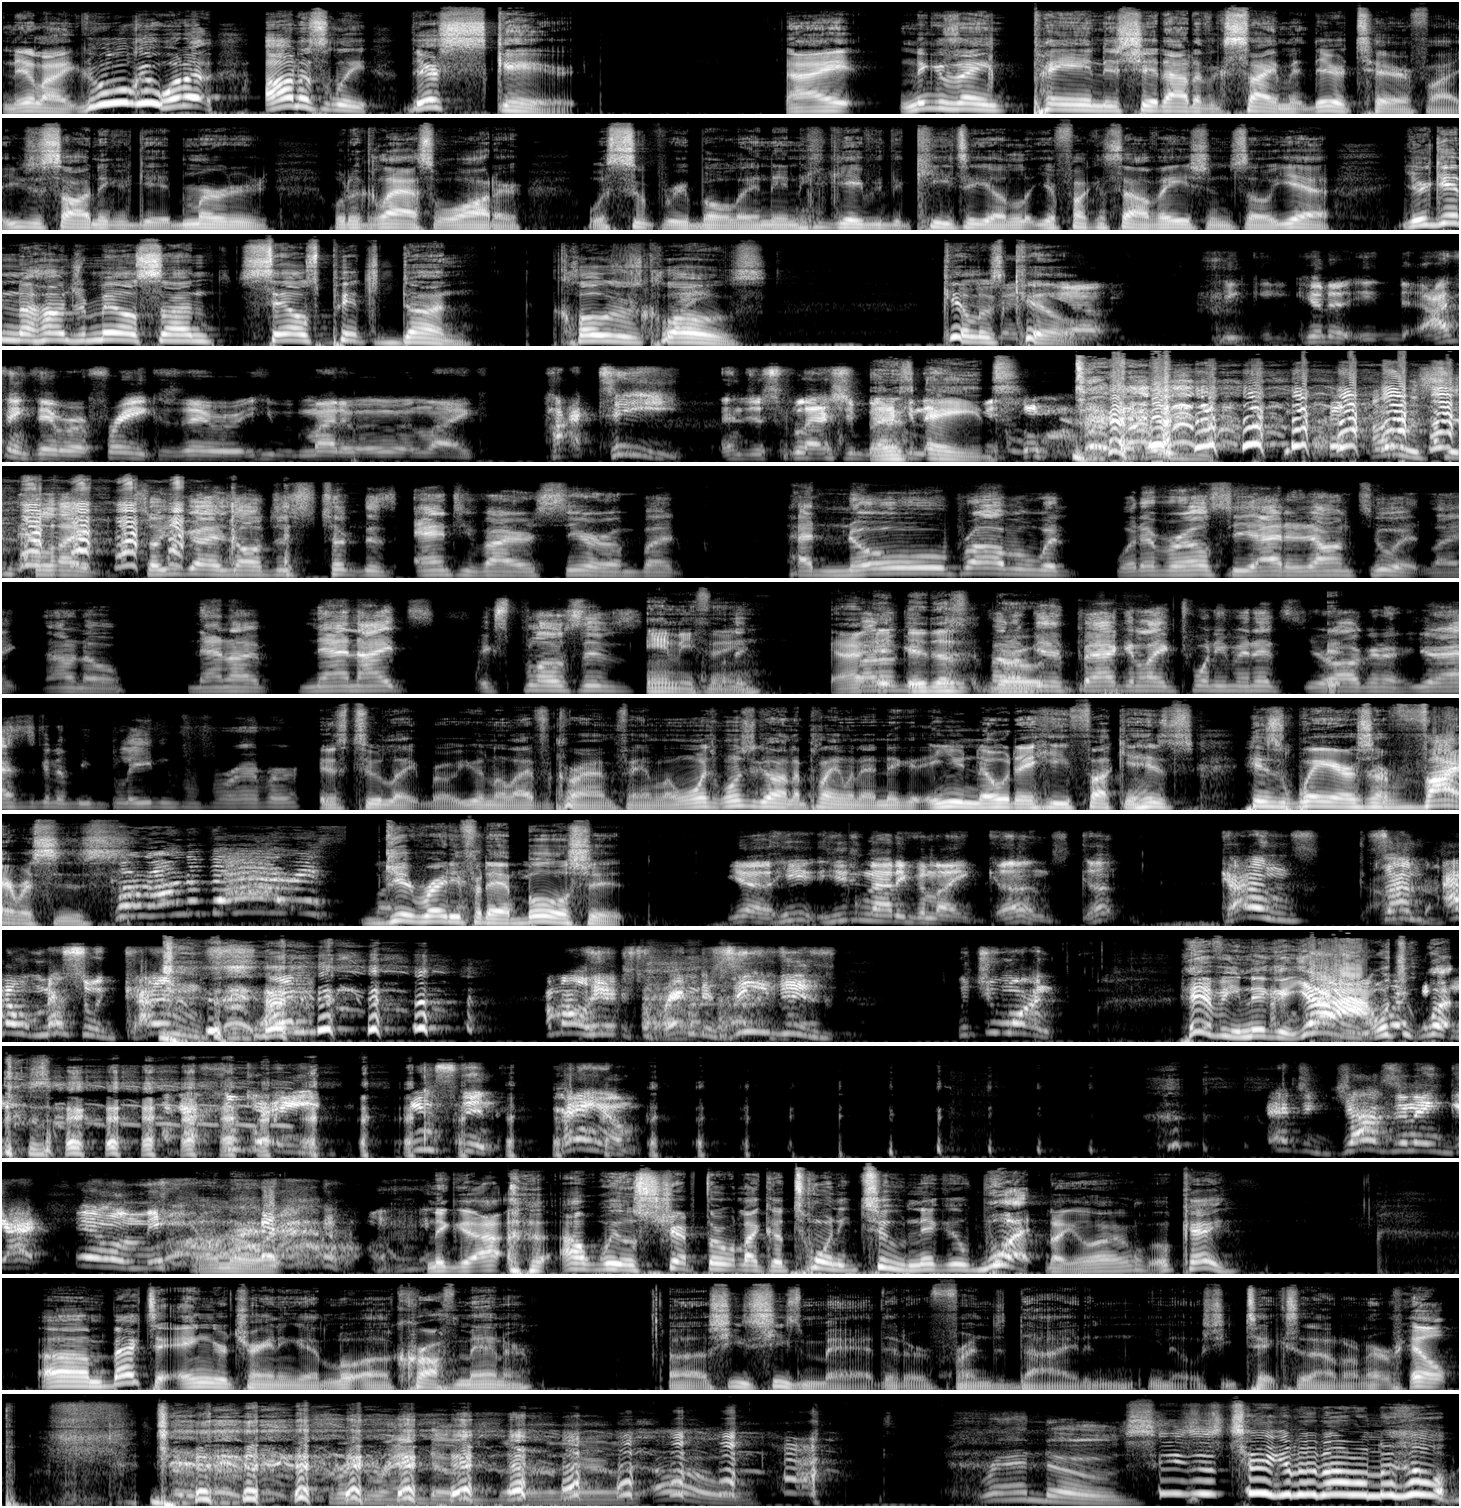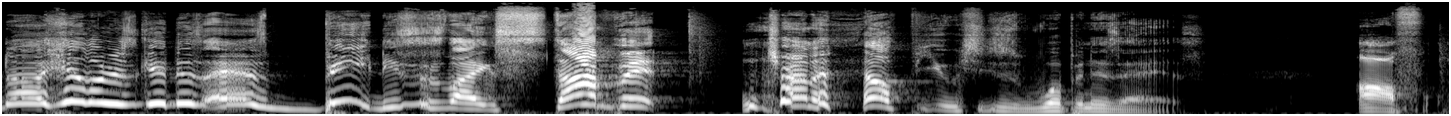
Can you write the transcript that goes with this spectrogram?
And they're like, okay, what up? Honestly, they're scared. All right. Niggas ain't paying this shit out of excitement. They're terrified. You just saw a nigga get murdered with a glass of water with super Ebola, and then he gave you the key to your your fucking salvation. So yeah, you're getting a hundred mil, son. Sales pitch done. Closers close. Killers but, kill. You know, he, he could have. I think they were afraid because they were. He might have been like hot tea and just splash it back And in it's their AIDS. I was sitting there like, so you guys all just took this antivirus serum, but had no problem with whatever else he added onto it. Like, I don't know, nano, nanites, explosives. Anything. I I- don't, it, get, it does, if I don't get it back in like 20 minutes, you're It- all gonna, your ass is gonna be bleeding for forever. It's too late, bro. You're in a life of crime, fam. Like, once, once you go on a plane with that nigga, and you know that he fucking his his wares are viruses. Coronavirus! Get ready for that bullshit. Yeah, he he's not even like guns, gun, guns. Son, I don't mess with guns. I'm out here spreading diseases. What you want? Heavy nigga, yeah. What you what? I got. Instant. Bam. Magic Johnson ain't got on me. I know, right? nigga, I, I will strep throat like a 22, nigga. What? Like, uh, okay. Um, back to anger training at uh, Croft Manor. Uh, she's she's mad that her friends died, and you know she takes it out on her help. Three randos that were there. Like, oh, randos. She's just taking it out on the help, dog. Hillary's getting his ass beat. He's just like, stop it. I'm trying to help you. She's just whooping his ass. Awful.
